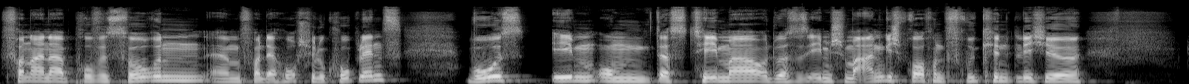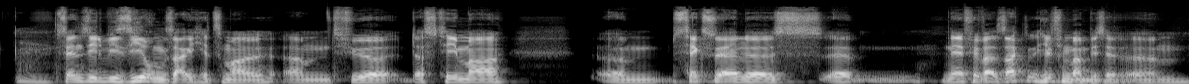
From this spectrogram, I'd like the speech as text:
von einer Professorin ähm, von der Hochschule Koblenz, wo es eben um das Thema, und du hast es eben schon mal angesprochen, frühkindliche Sensibilisierung, sage ich jetzt mal, ähm, für das Thema ähm, sexuelles, äh, ne, für was, sag, hilf mir mal ein bisschen. Ähm,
